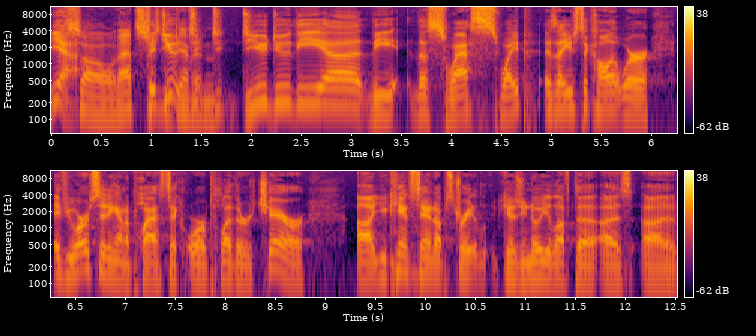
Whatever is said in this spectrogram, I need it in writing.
Yeah. So that's just Did you a do, given. do, do you do the uh, the the swass swipe as I used to call it, where if you are sitting on a plastic or pleather chair, uh, you can't stand up straight because you know you left a, a, a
